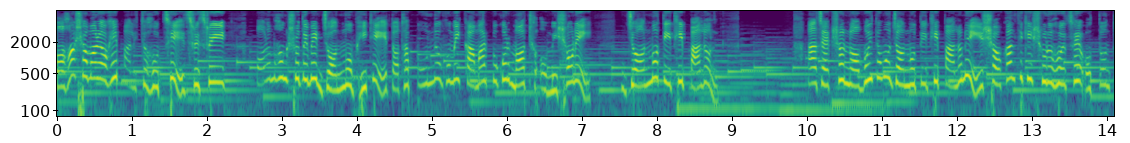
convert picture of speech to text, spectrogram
মহাসমারোহে পালিত হচ্ছে শ্রী শ্রী পরমহংসদেবের জন্মভিটে তথা পূর্ণভূমি কামারপুকুর মঠ ও মিশনে জন্মতিথি পালন। আজ একশো নব্বইতম জন্মতিথি পালনে সকাল থেকে শুরু হয়েছে অত্যন্ত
